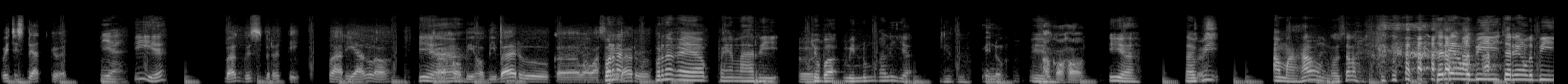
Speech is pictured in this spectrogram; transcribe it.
which is that good Iya. Iya, bagus berarti pelarian lo ke iya. hobi-hobi baru ke wawasan Pernah baru pernah kayak pengen lari, Hmm. coba minum kali ya gitu. minum Iya. alkohol Iya. Tapi ah mahal nggak usah lah. cari yang lebih cari yang lebih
